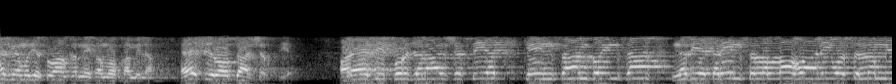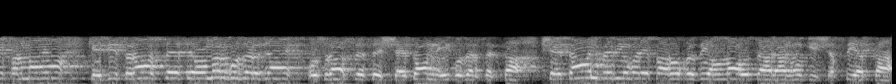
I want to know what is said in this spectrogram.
حج میں مجھے سوال کرنے کا موقع ملا۔ ایسی روزگار شخصیت۔ اور ایسی پرجلال شخصیت کہ انسان کو انسان نبی کریم صلی اللہ علیہ وسلم نے فرمایا کہ جس راستے سے عمر گزر جائے، اس راستے سے شیطان نہیں گزر سکتا۔ شیطان پہ بھی عمر فاروق رضی اللہ تعالیٰ عنہ کی شخصیت کا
